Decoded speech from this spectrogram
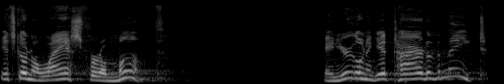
it's going to last for a month. And you're going to get tired of the meat.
